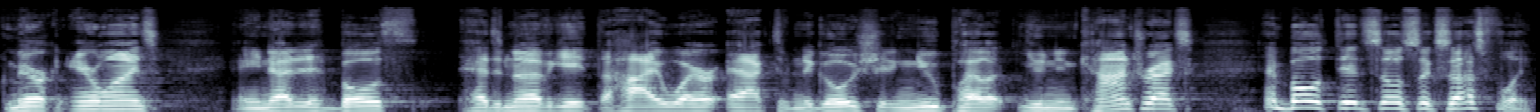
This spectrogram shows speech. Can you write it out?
American Airlines and United had both had to navigate the high wire act of negotiating new pilot union contracts, and both did so successfully.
